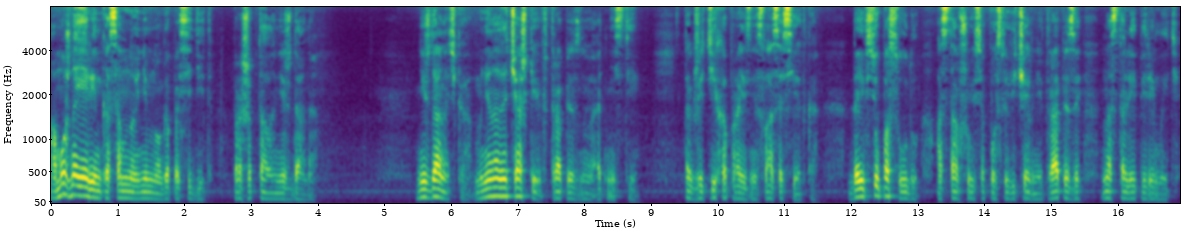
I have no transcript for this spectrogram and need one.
А можно Яринка со мной немного посидит, прошептала Неждана. Нежданочка, мне надо чашки в трапезную отнести, так же тихо произнесла соседка. Да и всю посуду, оставшуюся после вечерней трапезы, на столе перемыть.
